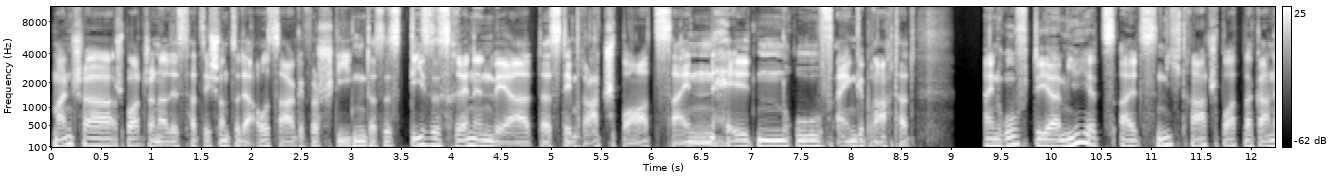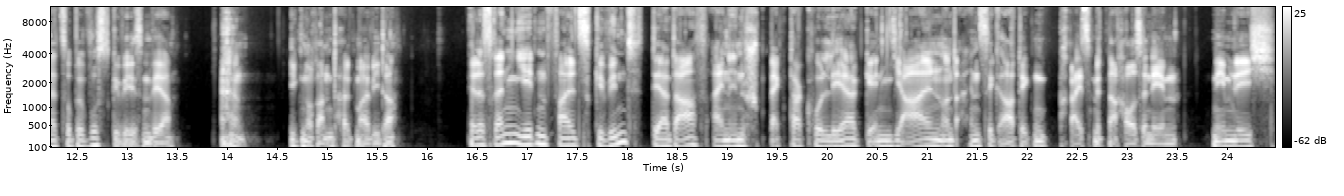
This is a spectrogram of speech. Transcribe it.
Mancher Sportjournalist hat sich schon zu der Aussage verstiegen, dass es dieses Rennen wäre, das dem Radsport seinen Heldenruf eingebracht hat. Ein Ruf, der mir jetzt als Nicht-Radsportler gar nicht so bewusst gewesen wäre. Ignorant halt mal wieder. Wer das Rennen jedenfalls gewinnt, der darf einen spektakulär genialen und einzigartigen Preis mit nach Hause nehmen. Nämlich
